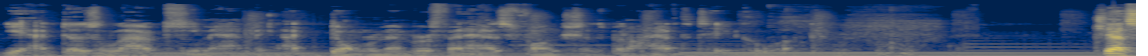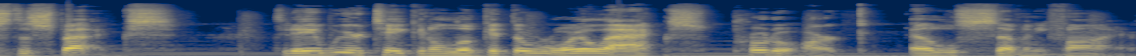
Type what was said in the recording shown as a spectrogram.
yeah it does allow key mapping. I don't remember if it has functions, but I'll have to take a look. Just the specs. Today we are taking a look at the Royal Axe ProtoArc L75,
